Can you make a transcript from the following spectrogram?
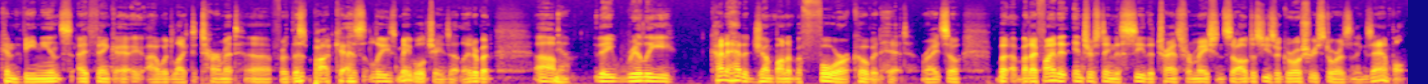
convenience. I think I, I would like to term it uh, for this podcast at least. Maybe we'll change that later, but um, Yeah. they really kind of had to jump on it before COVID hit, right? So, but but I find it interesting to see the transformation. So I'll just use a grocery store as an example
